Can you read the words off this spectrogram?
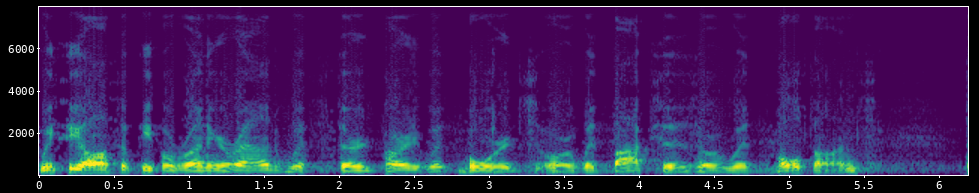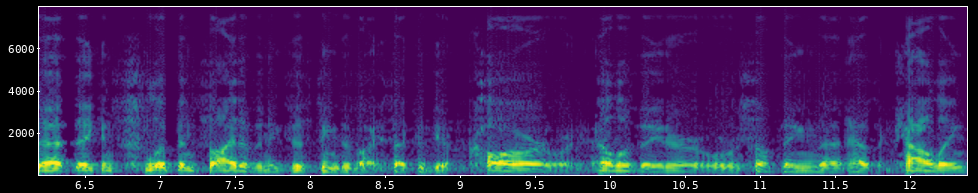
We see also people running around with third party, with boards or with boxes or with bolt-ons that they can slip inside of an existing device. That could be a car or an elevator or something that has a cowling.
